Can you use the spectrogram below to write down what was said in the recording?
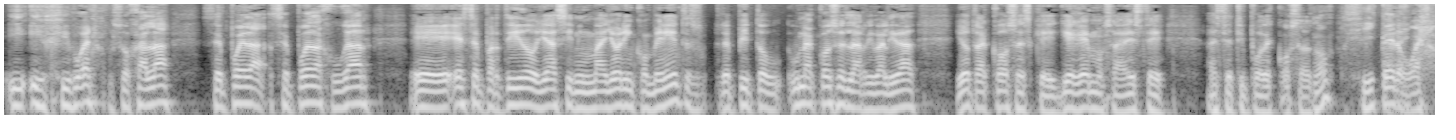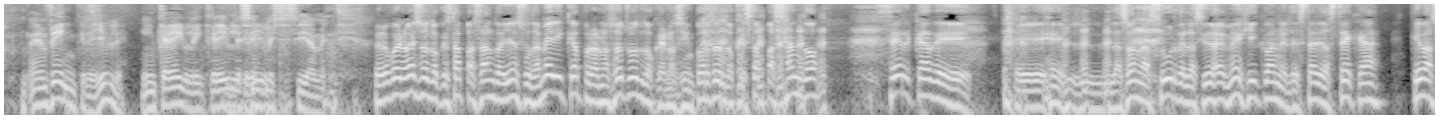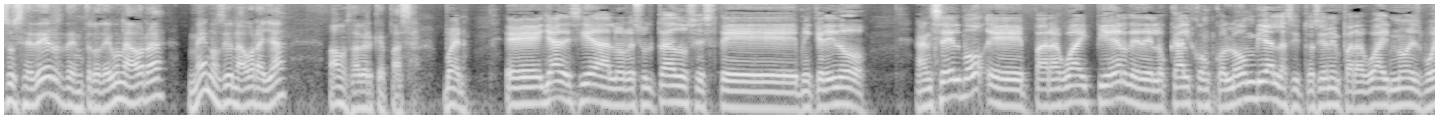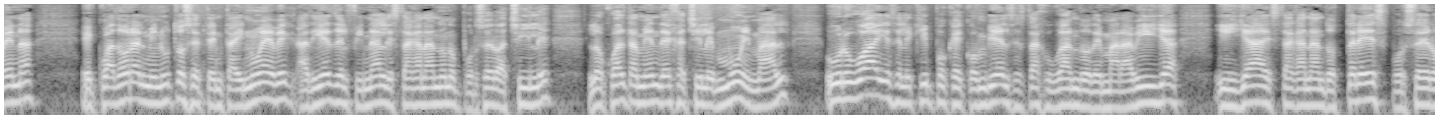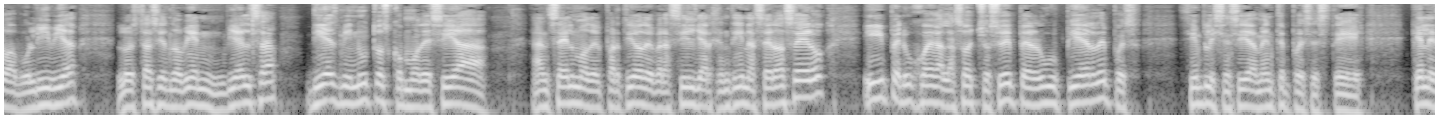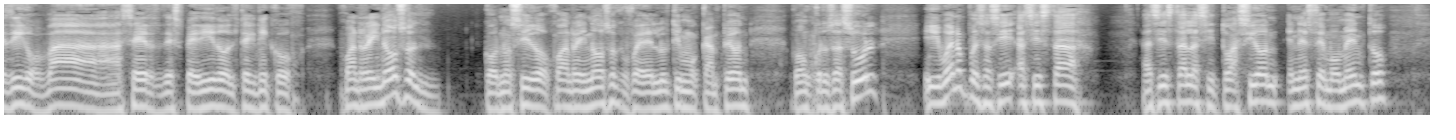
Y, y, bueno, pues ojalá se pueda, se pueda jugar eh, este partido ya sin mayor inconveniente. Repito, una cosa es la rivalidad y otra cosa es que lleguemos a este a este tipo de cosas, ¿no? Sí, pero bueno, en fin. Increíble. Increíble, increíble, simple y sencillamente. Pero bueno, eso es lo que está pasando allá en Sudamérica, pero a nosotros lo que nos importa es lo que está pasando cerca de eh, la zona sur de la Ciudad de México, en el Estadio Azteca. ¿Qué va a suceder dentro de una hora? Menos de una hora ya. Vamos a ver qué pasa. Bueno, eh, ya decía los resultados, este, mi querido Anselmo, eh, Paraguay pierde de local con Colombia, la situación en Paraguay no es buena. Ecuador al minuto 79, a 10 del final está ganando 1 por 0 a Chile, lo cual también deja a Chile muy mal. Uruguay es el equipo que con Biel se está jugando de maravilla y ya está ganando 3 por 0 a Bolivia, lo está haciendo bien Bielsa. 10 minutos, como decía Anselmo del partido de Brasil y Argentina 0 a 0 y Perú juega a las 8. Si hoy Perú pierde, pues simple y sencillamente, pues este, ¿qué les digo? Va a ser despedido el técnico Juan Reynoso, el conocido Juan Reynoso, que fue el último campeón con Cruz Azul. Y bueno, pues así, así está, así está la situación en este momento.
